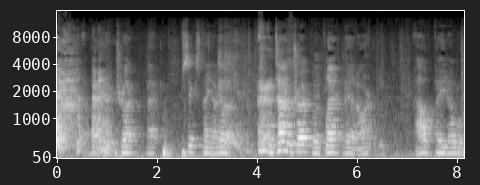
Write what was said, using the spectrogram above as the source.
I bought a truck back in 16. I got a ton truck with a flatbed on it. I'll feed over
